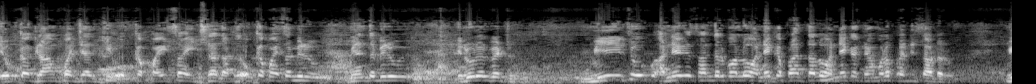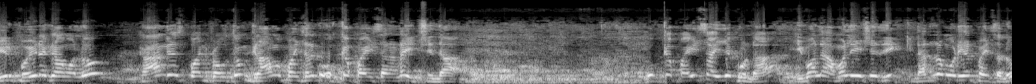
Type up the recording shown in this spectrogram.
ఈ ఒక్క గ్రామ పంచాయతీకి ఒక్క పైసా ఇచ్చిన దాంట్లో ఒక్క పైసా మీరు మీ అంతా మీరు రూరల్ పెట్టు. మీరు అనేక సందర్భాల్లో అనేక ప్రాంతాల్లో అనేక గ్రామాల్లో ప్రకటిస్తూ ఉంటారు. మీరు పోయిన గ్రామంలో కాంగ్రెస్ పార్టీ ప్రభుత్వం గ్రామ పంచాయతీకి ఒక్క పైసానన్నా ఇచ్చిందా? ఒక్క పైసా ఇవ్వకుండా ఇవాళ అమలు చేసేది నరేంద్ర మోడీ గారి పైసలు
